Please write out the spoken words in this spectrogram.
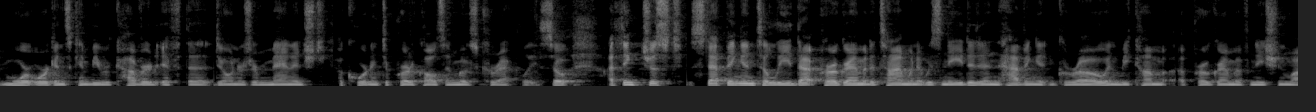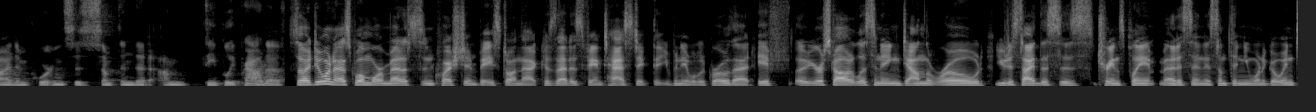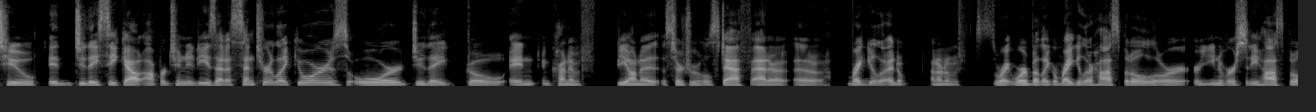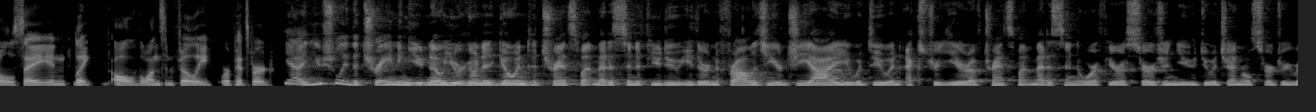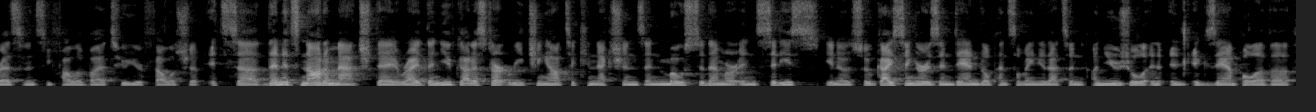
more organs can be recovered if the donors are managed according to protocols and most correctly. So I think just stepping in to lead that program at a time when it was needed and having it grow and become a program of nationwide importance is something that I'm deeply proud of. So I do want to ask one more medicine question based on that because that is fantastic that you've been able to grow that. If uh, you're a scholar listening down the road, you decide this is transplant medicine is something you want to go into, it, do they seek out opportunities at a center like yours, or do they go and, and kind of be on a surgical staff at a, a regular? I don't I don't know if it's the right word, but like a regular hospital or, or university hospital, say in like all the ones in Philly or Pittsburgh? Yeah, usually the training, you know, you're going to go into transplant medicine. If you do either nephrology or GI, you would do an extra year of transplant medicine, or if you're a surgeon, you do a general surgery residency followed by a two year fellowship. It's uh, then it's not a match day, right? Then you've got to start reaching out to connections, and most of them are in cities. You know, so Geisinger is in Danville, Pennsylvania. That's an unusual example of a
